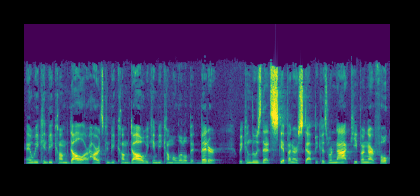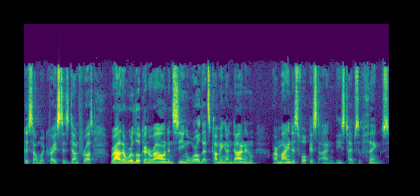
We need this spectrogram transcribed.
and we can become dull. Our hearts can become dull. We can become a little bit bitter. We can lose that skip in our step because we're not keeping our focus on what Christ has done for us. Rather, we're looking around and seeing a world that's coming undone, and our mind is focused on these types of things.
